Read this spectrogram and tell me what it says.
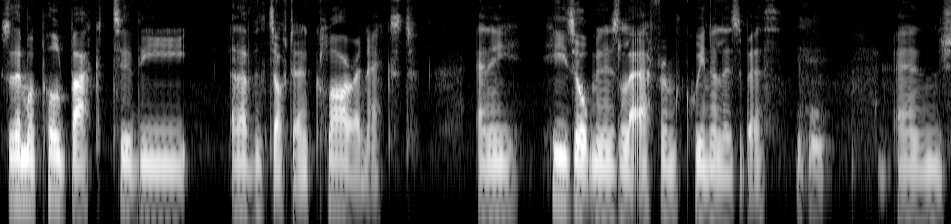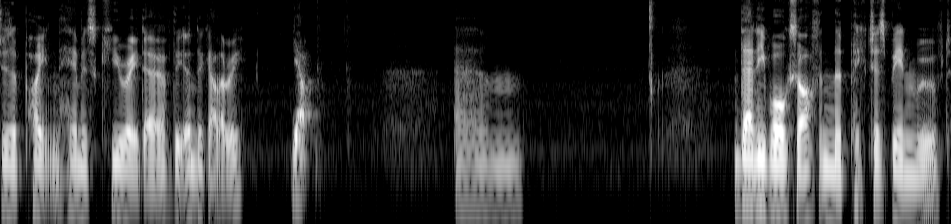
So then we're pulled back to the Eleventh Doctor and Clara next, and he he's opening his letter from Queen Elizabeth, and she's appointing him as curator of the Undergallery. Yep. Um, then he walks off, and the picture's being moved.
